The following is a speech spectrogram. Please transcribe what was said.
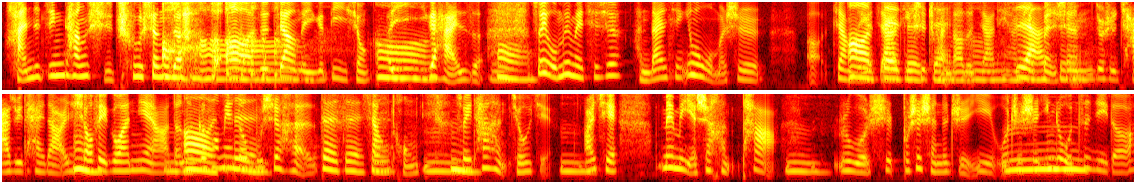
含着金汤匙出生的啊、就这样的一个弟兄，一一个孩子。哦所以我妹妹其实很担心，因为我们是。呃，这样的哦一个家庭是传道的家庭，嗯而且本身就是差距太大，而且消费观念啊、等等哦各方面都不是很对对对相同，嗯所以他很纠结。而且妹妹也是很怕，嗯如果是不是神的旨意，我只是因着我自己的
